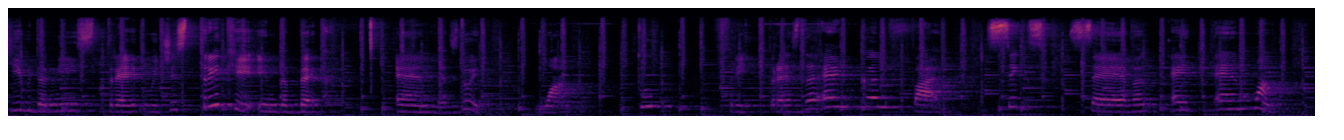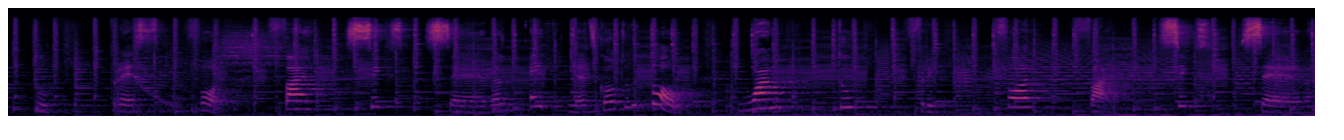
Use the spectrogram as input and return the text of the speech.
keep the knee straight which is tricky in the back. And let's do it. One two three. Press the ankle. Five six seven eight and one two. Press four five six seven eight. Let's go to the toe. One, two, three, four, five, six, seven,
